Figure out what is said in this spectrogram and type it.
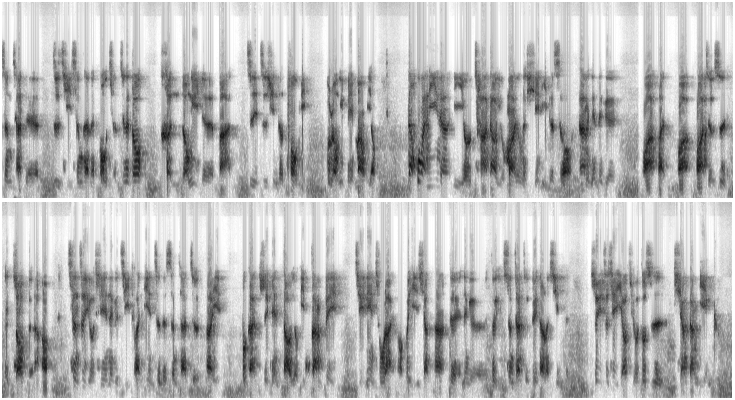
生产的日期、生产的过程，这个都很容易的把。这些资讯都透明，不容易被冒用。那万一呢？你有查到有冒用的嫌疑的时候，那你的那个花环花花者是很重的了啊！甚至有些那个集团验证的生产者，他也不敢随便倒有，一半被检验出来哦，会影响他对那个对生产者对他的信任。所以这些要求都是相当严格。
